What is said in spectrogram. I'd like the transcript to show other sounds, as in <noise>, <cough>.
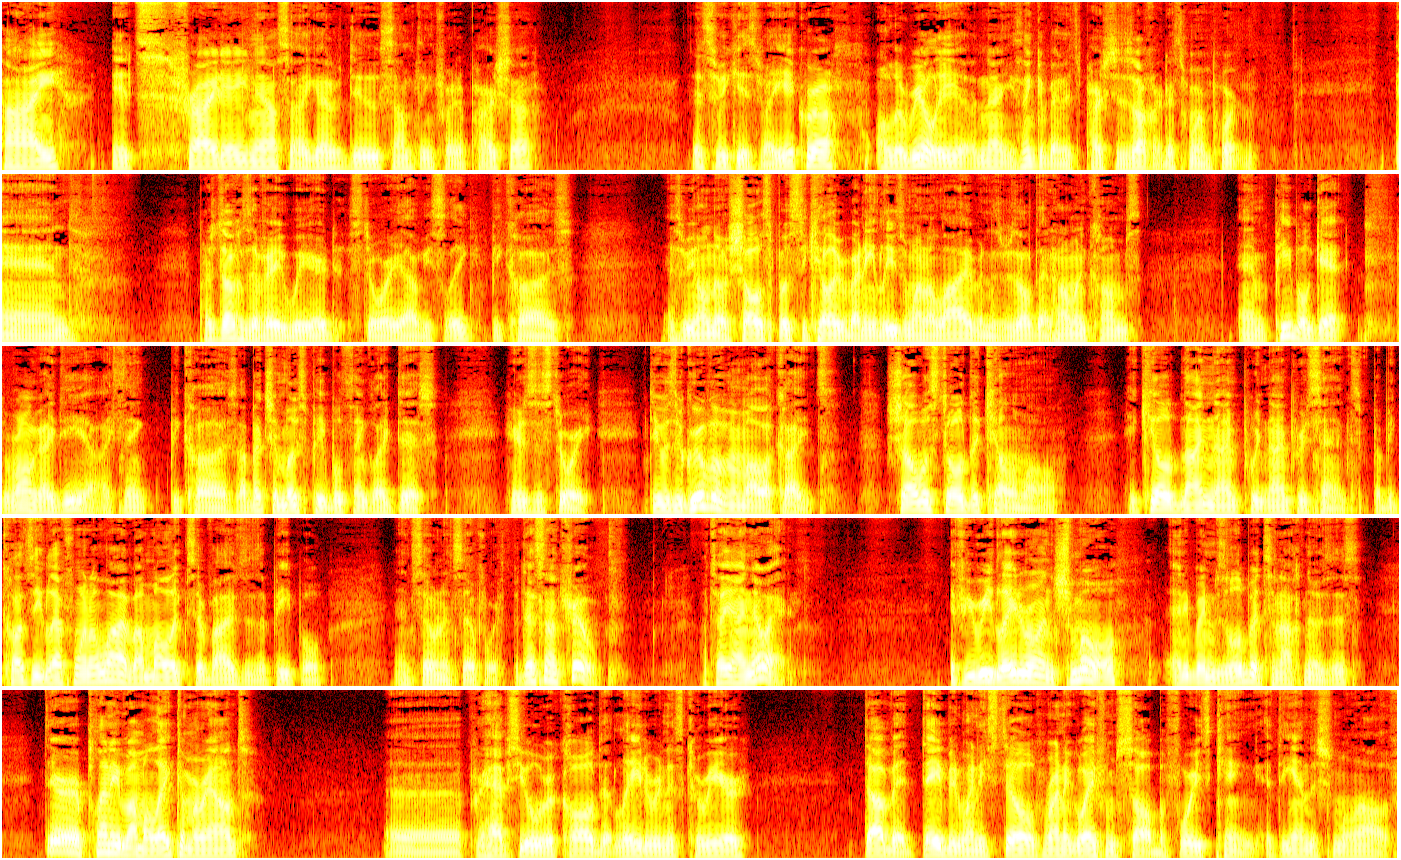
Hi, it's Friday now, so I got to do something for the Parsha. This week is Vayikra, although really, now you think about it, it's Parsha Zachar. That's more important. And Parsha Zachar is a very weird story, obviously, because as we all know, Shaul is supposed to kill everybody, leaves one alive, and as a result, that Haman comes. And people get the wrong idea, I think, because I bet you most people think like this. Here's the story. There was a group of Amalekites. Shaul was told to kill them all. He killed 99.9%, but because he left one alive, Amalek survives as a people, and so on and so forth. But that's not true. I'll tell you, I know it. If you read later on in Shmuel, anybody who's a little bit Tanakh knows this, there are plenty of Amalekim around uh, perhaps you will recall that later in his career, David, David, when he's still running away from Saul before he's king, at the end of Shmuel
